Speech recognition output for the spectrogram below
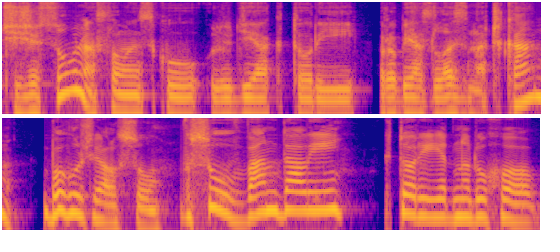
Čiže sú na Slovensku ľudia, ktorí robia zle značkám? Bohužiaľ sú. Sú vandali, ktorí jednoducho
